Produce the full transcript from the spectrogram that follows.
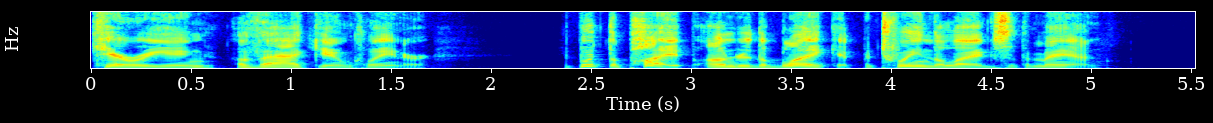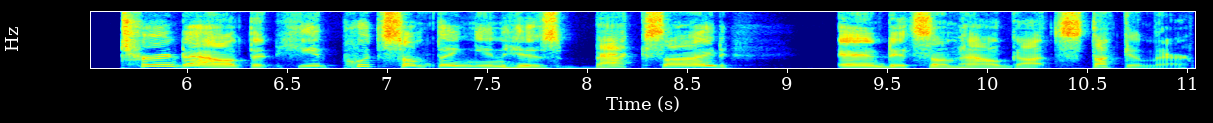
carrying a vacuum cleaner. He put the pipe under the blanket between the legs of the man. Turned out that he had put something in his backside and it somehow got stuck in there.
